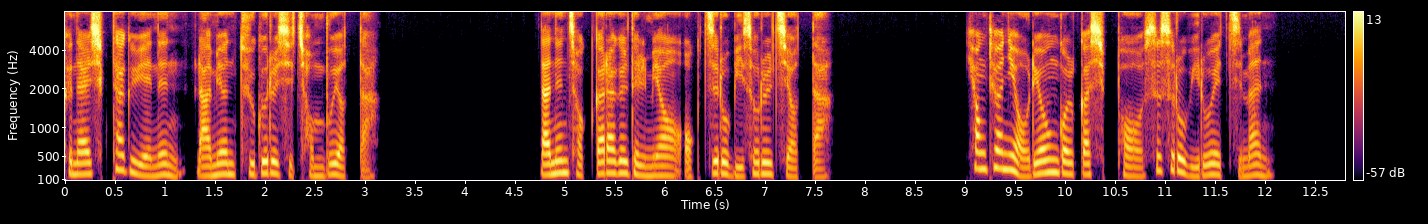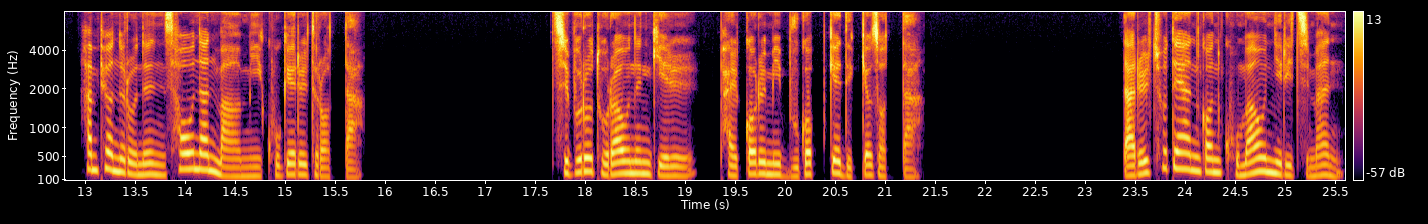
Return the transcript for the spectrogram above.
그날 식탁 위에는 라면 두 그릇이 전부였다. 나는 젓가락을 들며 억지로 미소를 지었다. 형편이 어려운 걸까 싶어 스스로 위로했지만 한편으로는 서운한 마음이 고개를 들었다. 집으로 돌아오는 길 발걸음이 무겁게 느껴졌다. 나를 초대한 건 고마운 일이지만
